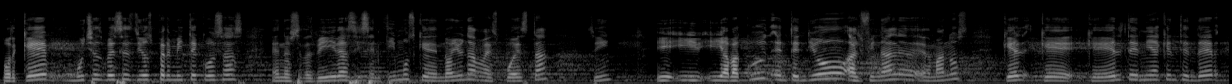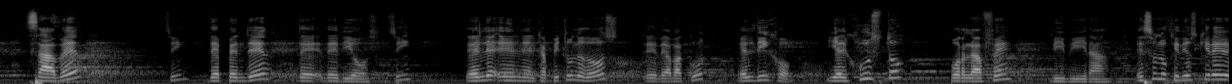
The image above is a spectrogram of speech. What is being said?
Porque muchas veces Dios permite cosas en nuestras vidas y sentimos que no hay una respuesta? ¿sí? Y, y, entendió al final, hermanos, que él, que, él tenía que entender, saber, ¿sí? depender de, Dios. ¿sí? Él, en el capítulo 2 eh, de Habacuc, él dijo, y el justo por la fe vivirá. Eso es lo que Dios quiere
